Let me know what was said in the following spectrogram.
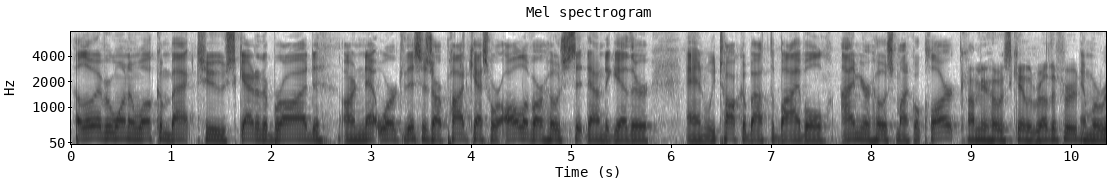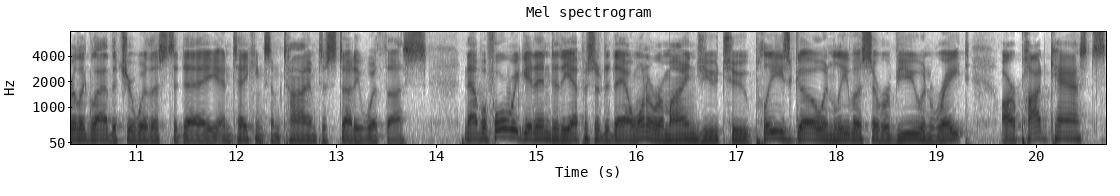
Hello, everyone, and welcome back to Scattered Abroad, our network. This is our podcast where all of our hosts sit down together and we talk about the Bible. I'm your host, Michael Clark. I'm your host, Caleb Rutherford. And we're really glad that you're with us today and taking some time to study with us. Now, before we get into the episode today, I want to remind you to please go and leave us a review and rate our podcasts.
